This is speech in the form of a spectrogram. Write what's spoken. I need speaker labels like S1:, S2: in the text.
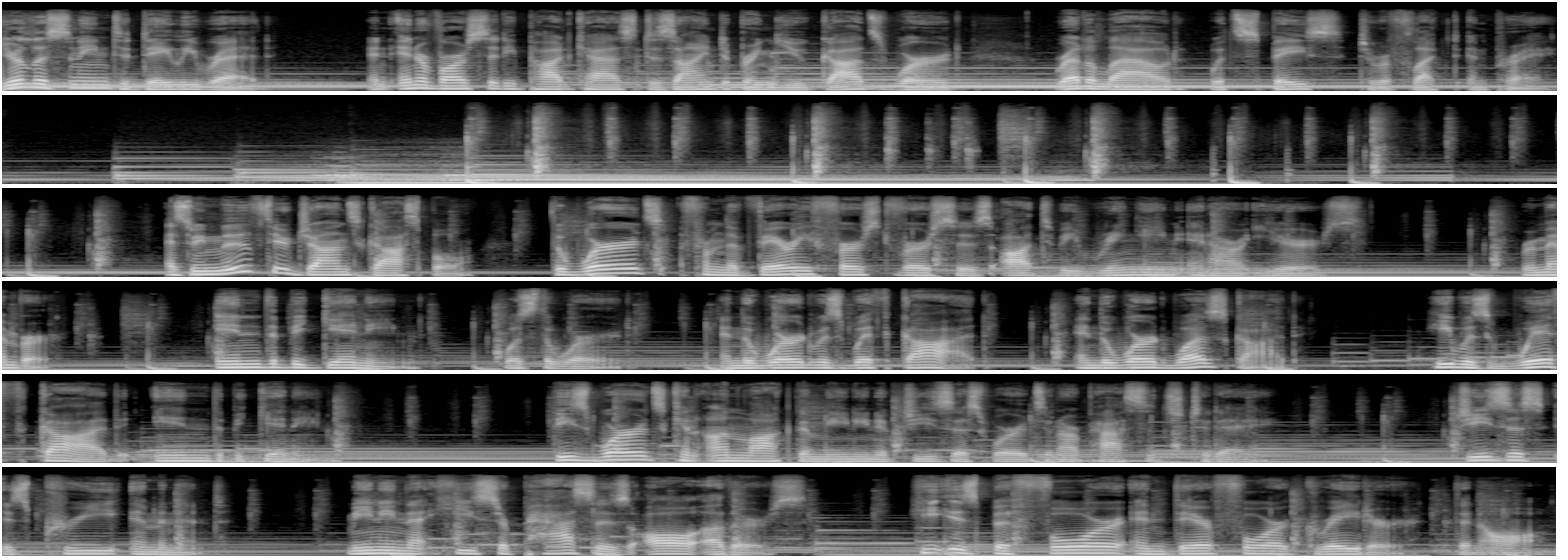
S1: You're listening to Daily Read, an InterVarsity podcast designed to bring you God's Word read aloud with space to reflect and pray. As we move through John's Gospel, the words from the very first verses ought to be ringing in our ears. Remember, in the beginning was the Word, and the Word was with God, and the Word was God. He was with God in the beginning. These words can unlock the meaning of Jesus' words in our passage today. Jesus is preeminent, meaning that he surpasses all others. He is before and therefore greater than all.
